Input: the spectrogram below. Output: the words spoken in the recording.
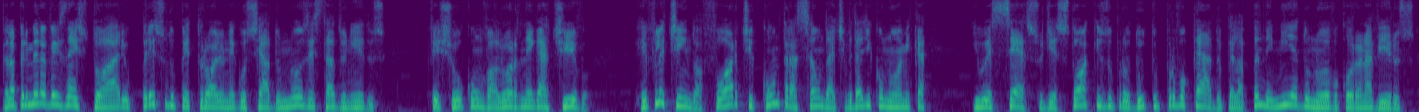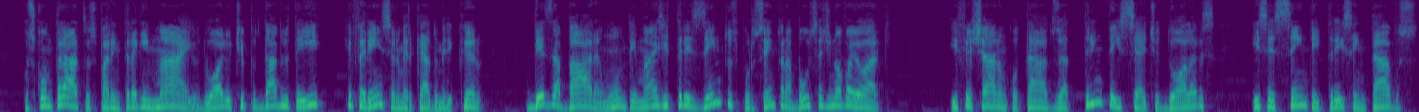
Pela primeira vez na história, o preço do petróleo negociado nos Estados Unidos fechou com um valor negativo, refletindo a forte contração da atividade econômica e o excesso de estoques do produto provocado pela pandemia do novo coronavírus. Os contratos para entrega em maio do óleo tipo WTI, referência no mercado americano, desabaram ontem mais de 300% na Bolsa de Nova York e fecharam cotados a 37 dólares e 63 centavos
